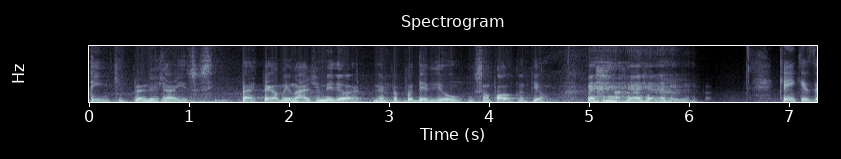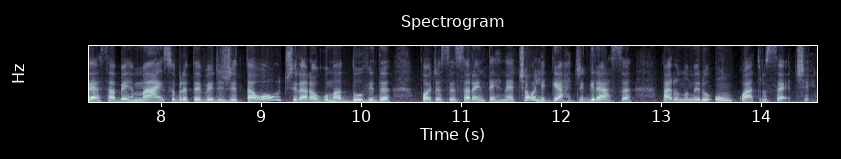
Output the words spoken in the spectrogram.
tem que planejar isso, sim. Para pegar uma imagem melhor, né? Para poder ver o, o São Paulo campeão. Quem quiser saber mais sobre a TV digital ou tirar alguma dúvida, pode acessar a internet ou ligar de graça para o número 147.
